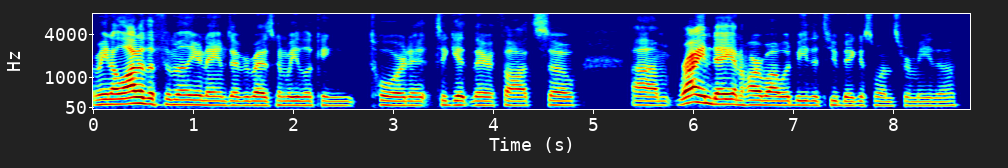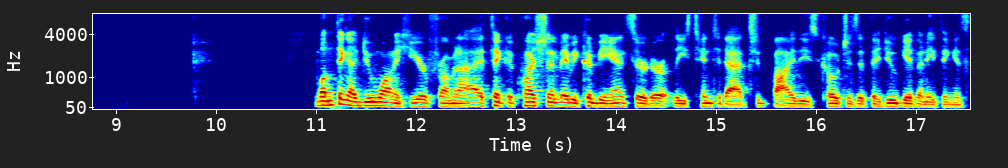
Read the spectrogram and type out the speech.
I mean, a lot of the familiar names everybody's going to be looking toward it to get their thoughts. So um, Ryan Day and Harbaugh would be the two biggest ones for me, though. One thing I do want to hear from, and I think a question that maybe could be answered or at least hinted at to, by these coaches if they do give anything is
